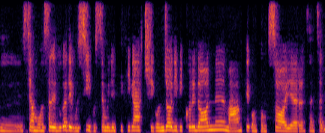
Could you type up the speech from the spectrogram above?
mh, siamo state educate così, possiamo identificarci con Joe di Piccole Donne, ma anche con Tom Sawyer, senza mm.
